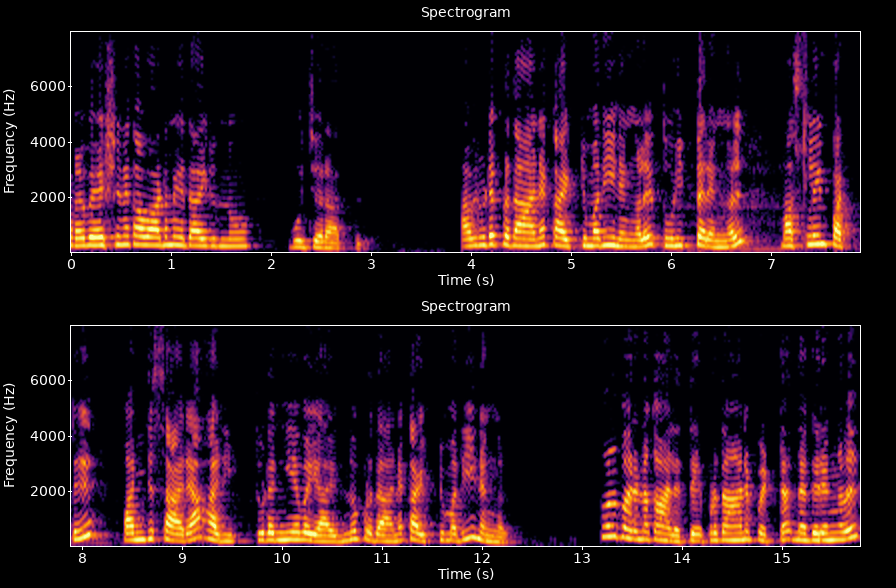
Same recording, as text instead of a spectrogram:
പ്രവേശന കവാടം ഏതായിരുന്നു? ഗുജറാത്ത്. അവരുടെ പ്രധാന കയറ്റുമതി ഇനങ്ങൾ തുണിത്തരങ്ങൾ മസ്ലിൻ പട്ട് പഞ്ചസാര അരി തുടങ്ങിയവയായിരുന്നു പ്രധാന കയറ്റുമതി ഇനങ്ങൾ. മുഗൾ ഭരണകാലത്തെ പ്രധാനപ്പെട്ട നഗരങ്ങൾ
